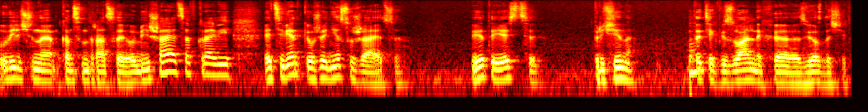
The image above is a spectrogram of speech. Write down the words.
увеличенная концентрация уменьшается в крови, эти венки уже не сужаются. И это есть причина вот этих визуальных э, звездочек.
